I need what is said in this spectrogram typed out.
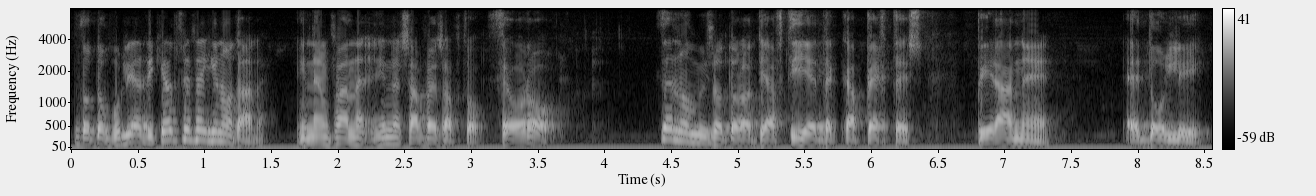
πρωτοβουλία δικιά τους δεν θα γινόταν. Είναι, είναι σαφές αυτό. Θεωρώ. Δεν νομίζω τώρα ότι αυτοί οι 11 παίχτες πήραν εντολή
